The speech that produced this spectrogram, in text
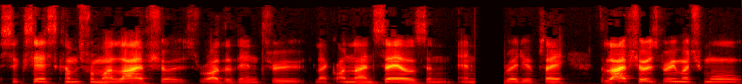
success comes from my live shows rather than through like online sales and and radio play. The live show is very much more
